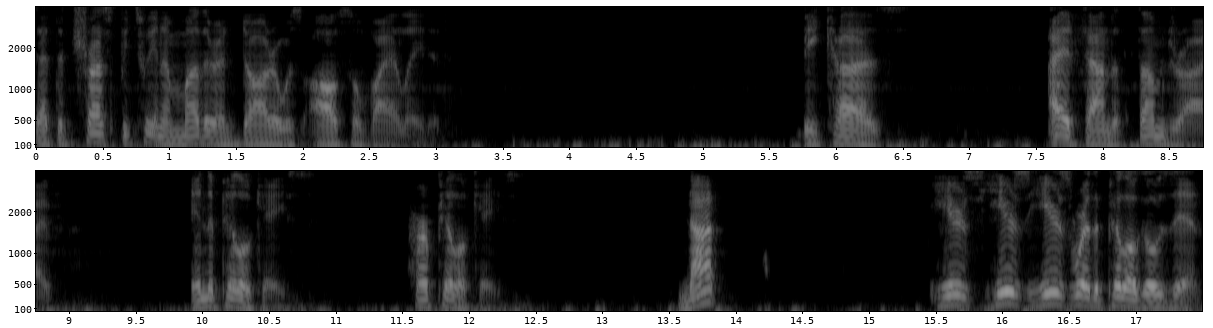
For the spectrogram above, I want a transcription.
that the trust between a mother and daughter was also violated. Because I had found a thumb drive in the pillowcase, her pillowcase. Not here's here's here's where the pillow goes in.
